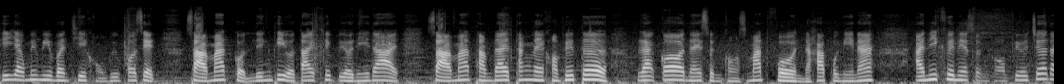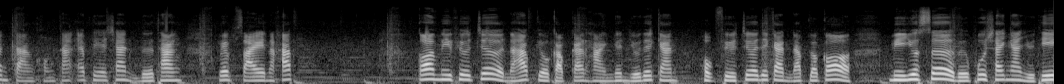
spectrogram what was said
ที่ยังไม่มีบัญชีของ v i e w f o r c e t สามารถกดลิงก์ที่อยู่ใต้คลิปวิดีโอนี้ได้ สามารถทำได้ทั้งในคอมพิวเตอร์ และก็ในส่วนของสมาร์ทโฟนนะครับพวกนี้นะ อันนี้คือในส่วนของฟิวเจอร์ต่างๆ ของทางแอปพลิเคชัน หรือทางเว็บไซต์นะครับ ก็มีฟิวเจอร์นะครับเกี่ยวกับการหาเงินอยู่ด้วยกัน 6 ฟิวเจอร์ด้วยกันนะครับ แล้วก็มียูเซอร์หรือผู้ใช้งานอยู่ที่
